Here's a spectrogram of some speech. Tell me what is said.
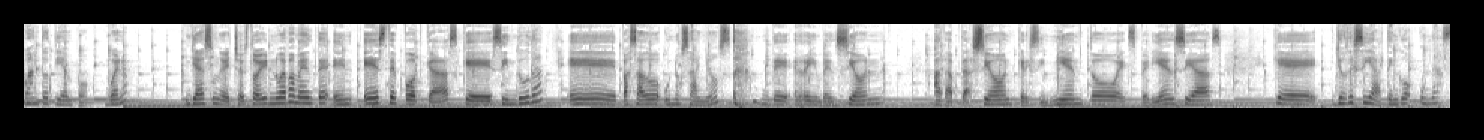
¿Cuánto tiempo? Bueno, ya es un hecho. Estoy nuevamente en este podcast que sin duda he pasado unos años de reinvención, adaptación, crecimiento, experiencias que yo decía, tengo unas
